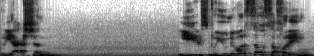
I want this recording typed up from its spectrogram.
Reaction leads to universal suffering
